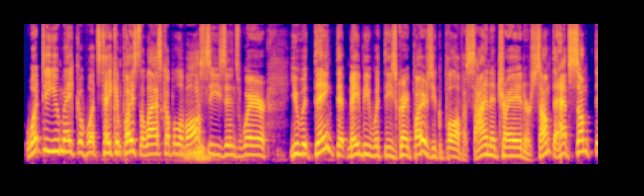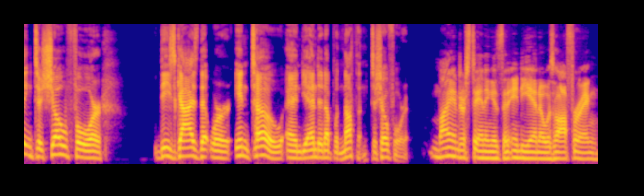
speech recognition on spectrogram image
what do you make of what's taken place the last couple of off seasons, where you would think that maybe with these great players you could pull off a sign and trade or something, have something to show for these guys that were in tow, and you ended up with nothing to show for it my understanding is that Indiana was offering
